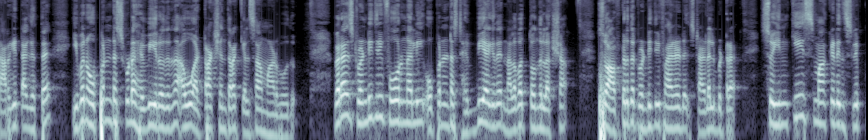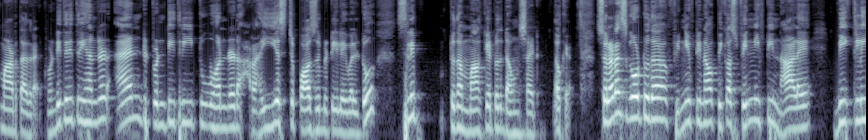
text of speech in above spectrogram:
ಟಾರ್ಗೆಟ್ ಆಗುತ್ತೆ. ಇವನ್ ಓಪನ್ ಇಂಟ್ರೆಸ್ಟ್ ಕೂಡ ಹೆವಿ ಇರೋದ್ರಿಂದ ಅವು ಅಟ್ರಾಕ್ಷನ್ ತರ ಕೆಲಸ ಮಾಡಬಹುದು ವೆರಾಸ್ ಟ್ವೆಂಟಿ ತ್ರೀ ಫೋರ್ನಲ್ಲಿ ಓಪನ್ ಇಂಟ್ರೆಸ್ಟ್ ಹೆವಿ ಆಗಿದೆ, ನಲವತ್ತೊಂದು lakh. So after the twenty three five hundred straddle ಬಿಟ್ರೆ. So in case market in slip ಮಾಡ್ತಾ ಇದ್ರೆ twenty three three hundred and twenty three two hundred highest possibility level to slip to the market, to the downside. Okay. So, let us go to the fin nifty now, because fin nifty ನಾಳೆ ವೀಕ್ಲಿ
